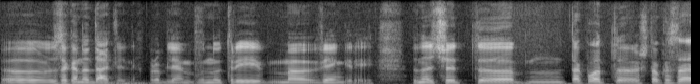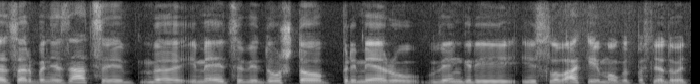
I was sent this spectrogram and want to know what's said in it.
э, законодательных проблем внутри э, Венгрии. Значит, э, так вот, что касается урбанизации, э, имеется в виду, что, к примеру, Венгрии и Словакии могут последовать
